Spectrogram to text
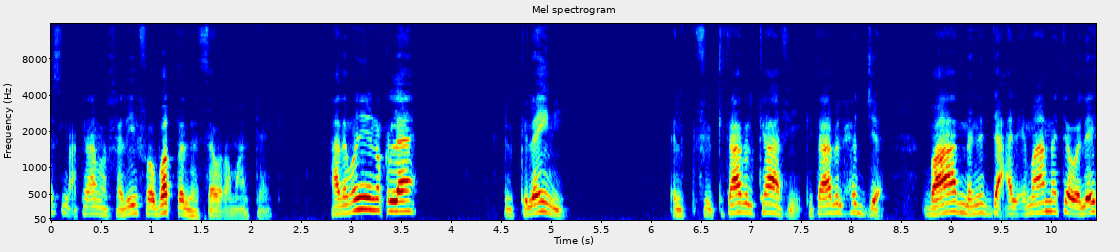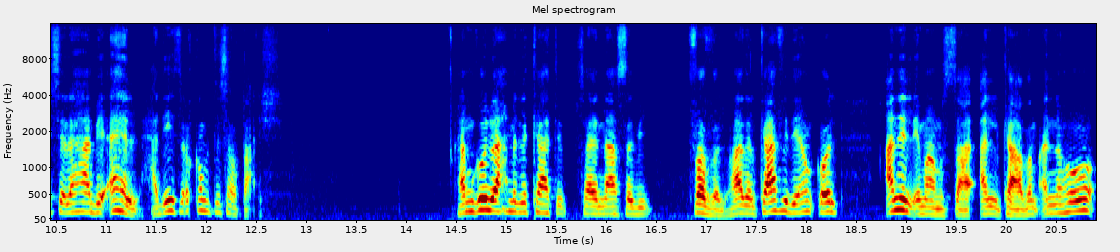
اسمع كلام الخليفة وبطل الثورة مالتك هذا من ينقله الكليني. في الكتاب الكافي كتاب الحجة باب من ادعى الإمامة وليس لها بأهل حديث رقم 19 هم قولوا أحمد الكاتب صاير ناصبي تفضلوا. هذا الكافي ينقل عن الإمام عن الكاظم أنه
